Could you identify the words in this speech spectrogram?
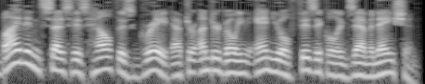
Biden says his health is great after undergoing annual physical examination.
